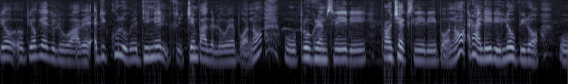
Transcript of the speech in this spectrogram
ပြောပြောခဲ့သလိုပါပဲအဒီခုလိုပဲဒီနေ့ကျင်းပသလိုပဲပေါ့နော်ဟို programs လေးတွေ projects လေးတွေပေါ့နော်အဲ့ဒါလေးတွေလုပ်ပြီးတော့ဟို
